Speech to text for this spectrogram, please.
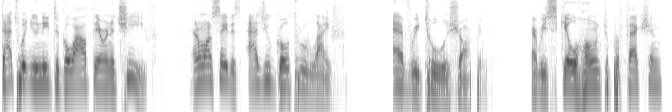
That's what you need to go out there and achieve. And I want to say this as you go through life, every tool is sharpened, every skill honed to perfection.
